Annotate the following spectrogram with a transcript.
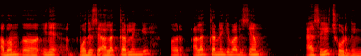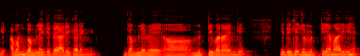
अब हम इन्हें पौधे से अलग कर लेंगे और अलग करने के बाद इसे हम ऐसे ही छोड़ देंगे। अब हम गमले की तैयारी करेंगे गमले में आ, मिट्टी बनाएँगे। ये देखिए जो मिट्टी हमारी है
